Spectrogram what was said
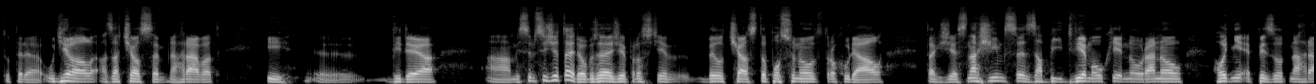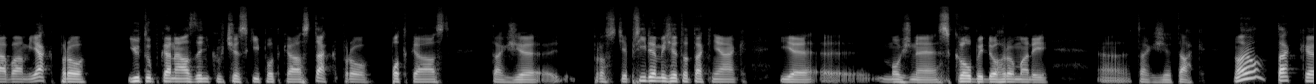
to teda udělal a začal jsem nahrávat i e, videa a myslím si, že to je dobře, že prostě byl čas to posunout trochu dál, takže snažím se zabít dvě mouchy jednou ranou. Hodně epizod nahrávám jak pro YouTube kanál Zdeňkův Český podcast, tak pro podcast, takže prostě přijde mi, že to tak nějak je eh, možné skloubit dohromady, eh, takže tak. No jo, tak eh,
